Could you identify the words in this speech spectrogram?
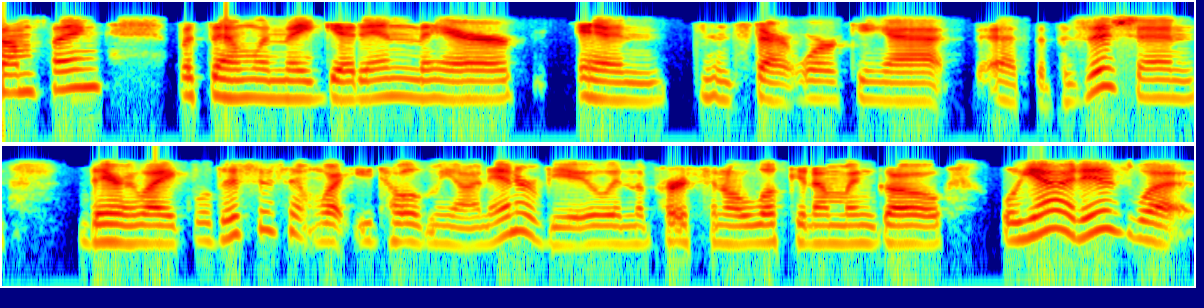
something but then when they get in there and and start working at at the position they're like well this isn't what you told me on interview. And the person will look at them and go well yeah it is what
